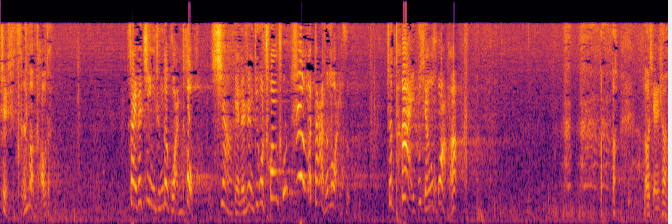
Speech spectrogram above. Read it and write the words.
这是怎么搞的？在这竞争的关头，下边的人给我闯出这么大的乱子，这太不像话了！老先生，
